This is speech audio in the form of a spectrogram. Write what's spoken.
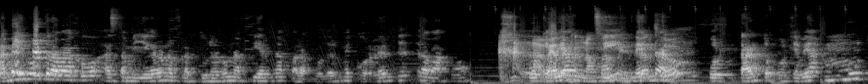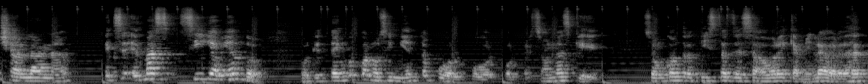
A mí en un trabajo hasta me llegaron a fracturar una pierna para poderme correr del trabajo. La Porque había- no sí, mames, neta, ¿tanto? por tanto, porque había mucha lana. Es más, sigue habiendo, porque tengo conocimiento por, por, por personas que son contratistas de esa obra y que a mí la verdad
